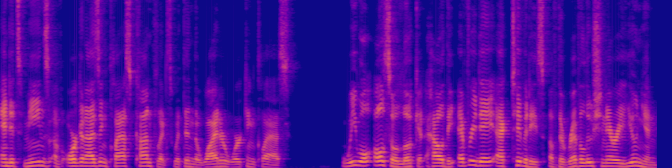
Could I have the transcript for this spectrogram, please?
and its means of organizing class conflicts within the wider working class. We will also look at how the everyday activities of the Revolutionary Union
